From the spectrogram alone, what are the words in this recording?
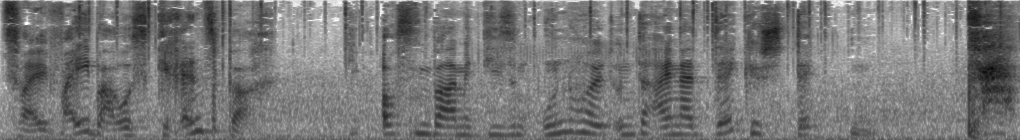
Zwei Weiber aus Grenzbach, die offenbar mit diesem Unhold unter einer Decke steckten. Pah!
